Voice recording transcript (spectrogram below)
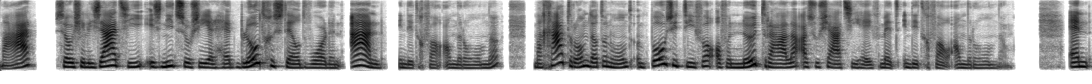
Maar socialisatie is niet zozeer het blootgesteld worden aan, in dit geval andere honden, maar gaat erom dat een hond een positieve of een neutrale associatie heeft met, in dit geval, andere honden. En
